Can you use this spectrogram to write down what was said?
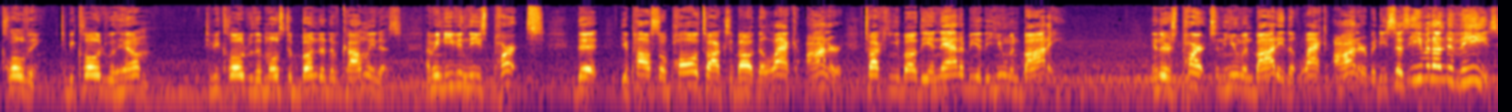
clothing, to be clothed with Him, to be clothed with the most abundant of comeliness. I mean, even these parts that the Apostle Paul talks about that lack honor, talking about the anatomy of the human body. And there's parts in the human body that lack honor. But he says, even unto these,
